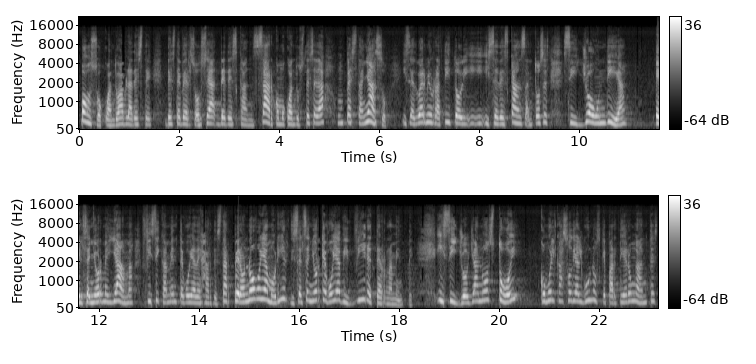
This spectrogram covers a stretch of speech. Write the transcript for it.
reposo cuando habla de este, de este verso, o sea, de descansar, como cuando usted se da un pestañazo y se duerme un ratito y se descansa. Entonces, si yo un día el Señor me llama, físicamente voy a dejar de estar, pero no voy a morir, dice el Señor que voy a vivir eternamente. Y si yo ya no estoy, como el caso de algunos que partieron antes,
